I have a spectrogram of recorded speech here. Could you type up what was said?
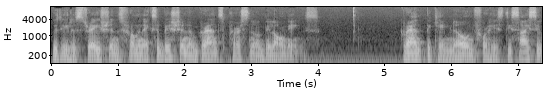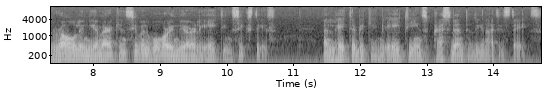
with illustrations from an exhibition of Grant's personal belongings. Grant became known for his decisive role in the American Civil War in the early 1860s and later became the 18th President of the United States.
